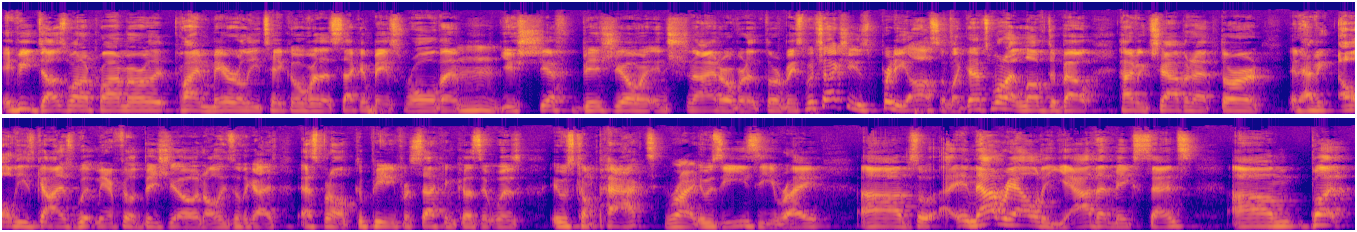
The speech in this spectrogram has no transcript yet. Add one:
if he does want to primarily primarily take over the second base role, then Mm-hmm. you shift Biggio and Schneider over to third base, which actually is pretty awesome. Like that's what I loved about having Chapman at third and having all these guys, Whit Merrifield, Biggio, and all these other guys, Espinal competing for second because it was it was compact, Right. It was easy, right? Um, so in that reality, yeah, that makes sense. Um, but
